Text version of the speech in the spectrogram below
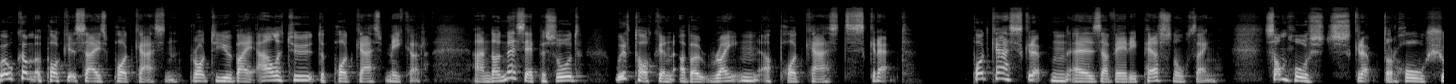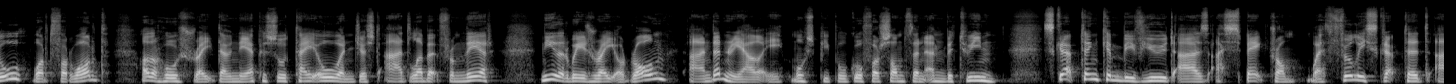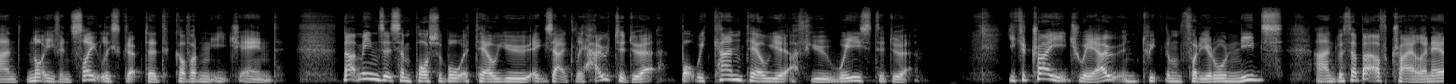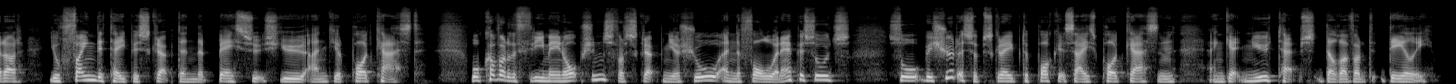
Welcome to Pocket-Sized Podcasting, brought to you by Alitu, the podcast maker. And on this episode, we're talking about writing a podcast script. Podcast scripting is a very personal thing. Some hosts script their whole show word for word, other hosts write down the episode title and just ad lib it from there. Neither way is right or wrong, and in reality, most people go for something in between. Scripting can be viewed as a spectrum, with fully scripted and not even slightly scripted covering each end. That means it's impossible to tell you exactly how to do it, but we can tell you a few ways to do it. You could try each way out and tweak them for your own needs, and with a bit of trial and error, you'll find the type of scripting that best suits you and your podcast. We'll cover the three main options for scripting your show in the following episodes, so be sure to subscribe to Pocket-Sized Podcasting and get new tips delivered daily.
